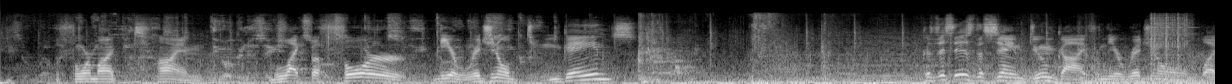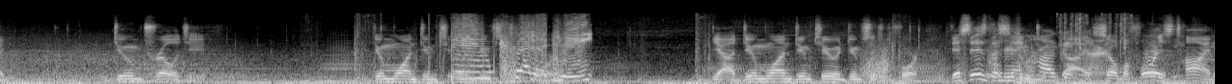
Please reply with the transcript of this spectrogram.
It is a relic Before my time, The organization like before the original Doom games. Because this is the same Doom guy from the original, like, Doom trilogy. Doom 1, Doom 2, and Doom 64. Yeah, Doom 1, Doom 2, and Doom 64. This is the same Doom guy, so before his time,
